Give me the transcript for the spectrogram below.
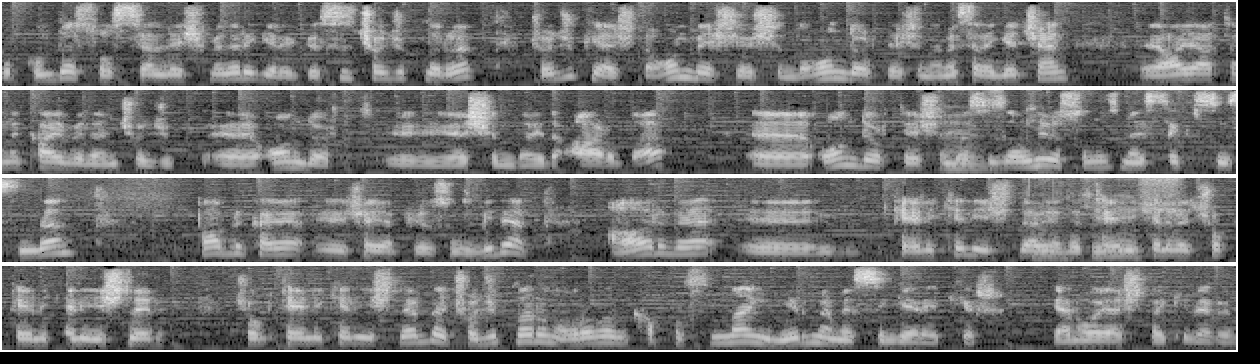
okulda sosyalleşmeleri gerekiyor. Siz çocukları çocuk yaşta 15 yaşında, 14 yaşında mesela geçen e, hayatını kaybeden çocuk e, 14 e, yaşındaydı Arda. E, 14 yaşında evet, siz alıyorsunuz meslek lisesinden fabrikaya e, şey yapıyorsunuz. Bir de ağır ve e, tehlikeli işler tehlikeli ya da tehlikeli iş. ve çok tehlikeli işler çok tehlikeli işlerde çocukların oraların kapısından girmemesi gerekir. Yani o yaştakilerin.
